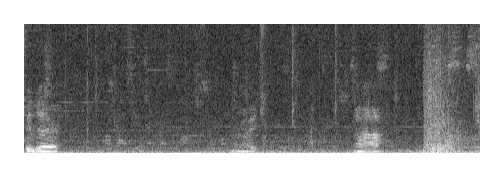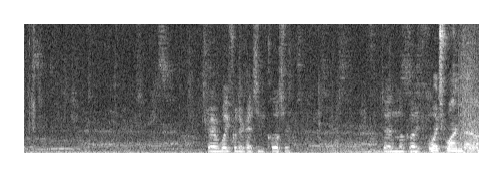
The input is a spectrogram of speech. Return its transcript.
two there. Alright. Uh, try to wait for their heads to get closer. Doesn't look like. Which one though?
